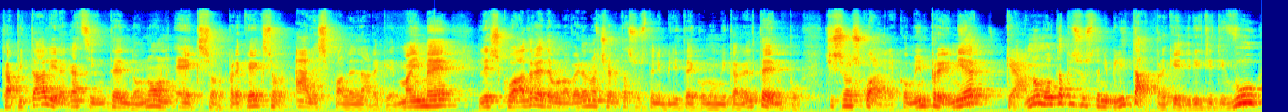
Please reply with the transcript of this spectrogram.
Capitali, ragazzi, intendo non Exor, perché Exor ha le spalle larghe, ma ahimè le squadre devono avere una certa sostenibilità economica nel tempo. Ci sono squadre come in Premier che hanno molta più sostenibilità, perché i diritti TV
